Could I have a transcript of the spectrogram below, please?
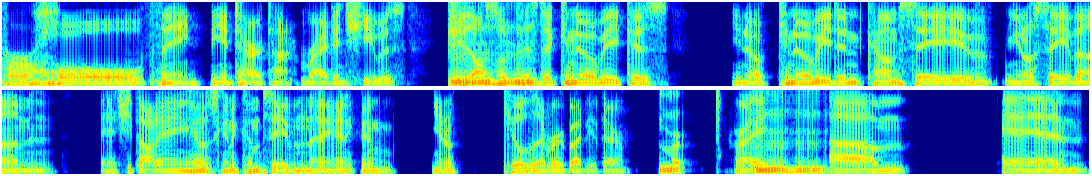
her whole thing the entire time, right? And she was she's also Mhm. pissed at Kenobi because you know Kenobi didn't come save you know save him, and and she thought Anakin was going to come save him. Then Anakin you know kills everybody there, right? Mhm. um and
